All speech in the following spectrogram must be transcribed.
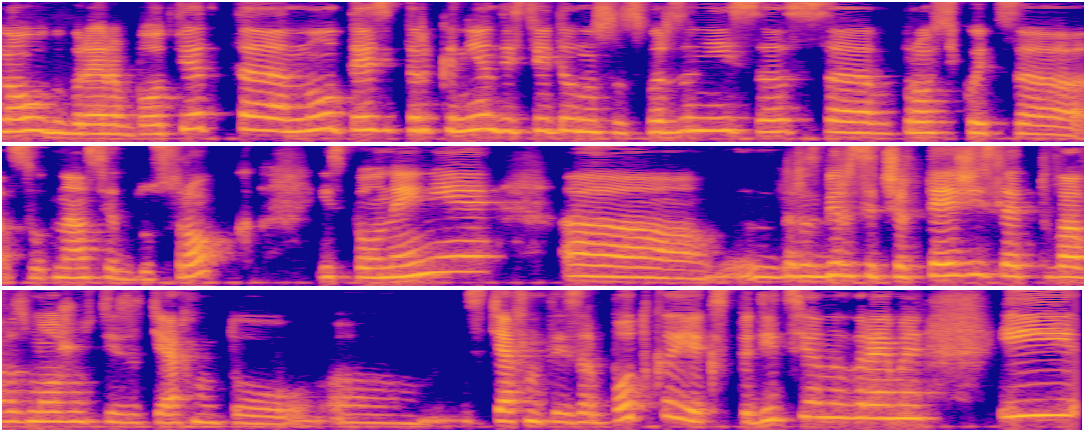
много добре работят, но тези търкания действително са свързани с въпроси, които са, се отнасят до срок, изпълнение, разбира се, чертежи и след това възможности за, тяхното, за тяхната изработка и експедиция на време. И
